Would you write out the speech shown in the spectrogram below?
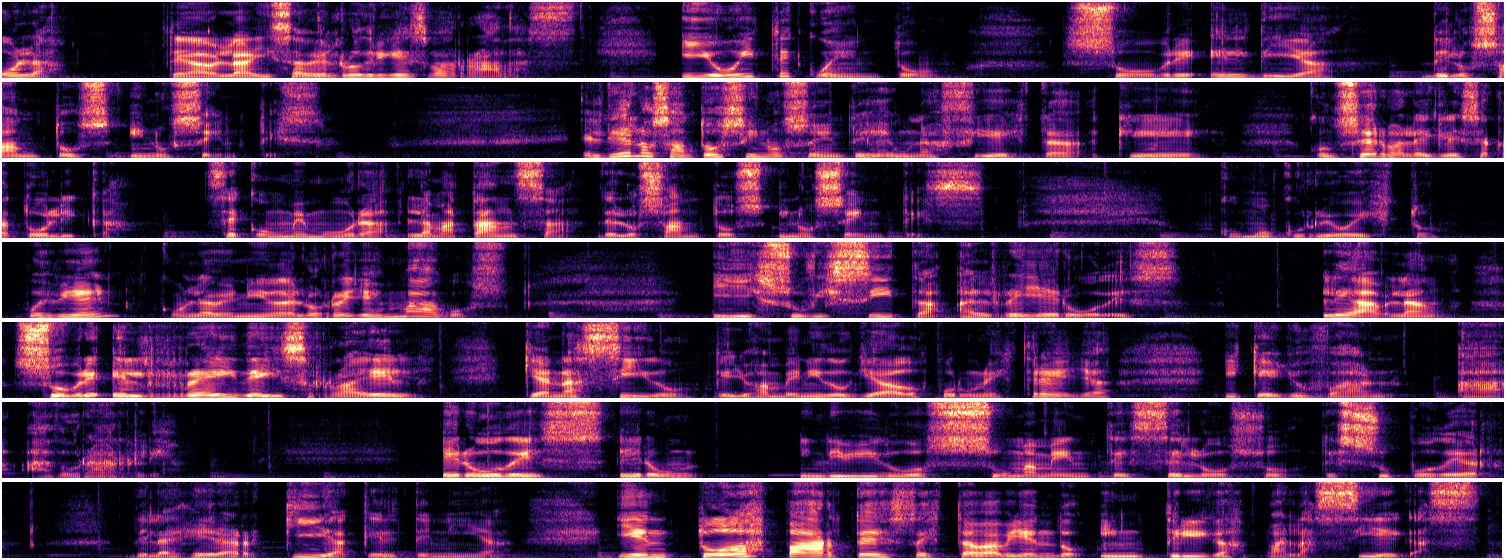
Hola, te habla Isabel Rodríguez Barradas y hoy te cuento sobre el Día de los Santos Inocentes. El Día de los Santos Inocentes es una fiesta que conserva la Iglesia Católica. Se conmemora la matanza de los santos inocentes. ¿Cómo ocurrió esto? Pues bien, con la venida de los Reyes Magos y su visita al rey Herodes, le hablan sobre el rey de Israel que ha nacido, que ellos han venido guiados por una estrella y que ellos van a adorarle. Herodes era un individuo sumamente celoso de su poder, de la jerarquía que él tenía. Y en todas partes se estaba viendo intrigas palaciegas.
